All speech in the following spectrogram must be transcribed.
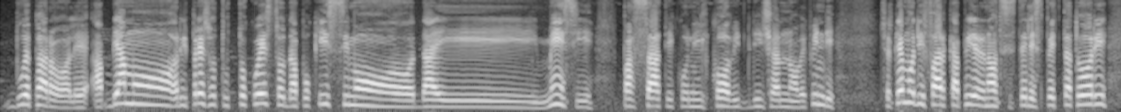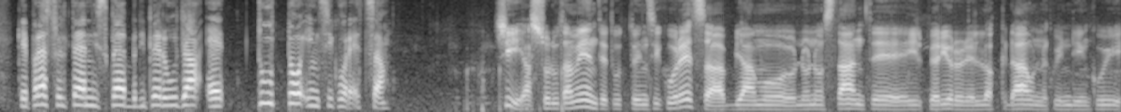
due parole. Abbiamo ripreso tutto questo da pochissimo, dai mesi passati con il Covid-19, quindi cerchiamo di far capire ai nostri telespettatori che presso il Tennis Club di Perugia è tutto in sicurezza. Sì, assolutamente tutto in sicurezza, abbiamo nonostante il periodo del lockdown, quindi in cui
